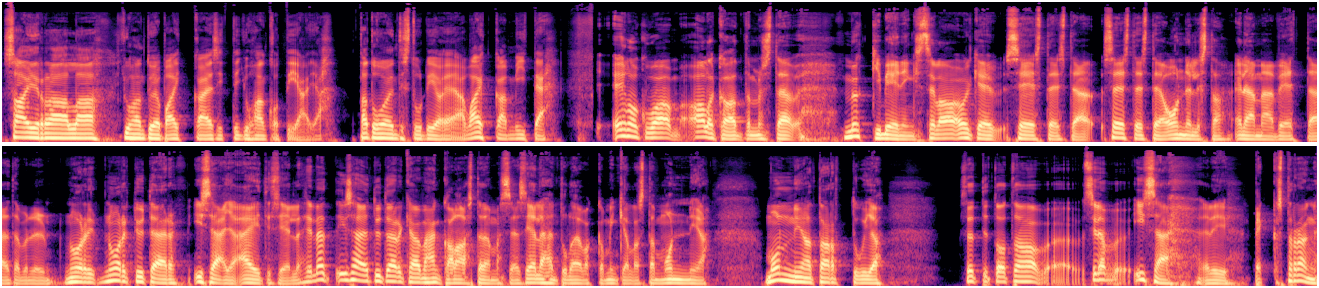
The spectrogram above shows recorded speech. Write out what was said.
sairaalaa, Juhan työpaikkaa ja sitten Juhan kotia ja tatuointistudioja ja vaikka mitä. Elokuva alkaa tämmöistä mökkimieningistä. Siellä on oikein seesteistä, seesteistä ja onnellista elämää viettää tämmöinen nuori, nuori tytär, isä ja äiti siellä. Siellä isä ja tytär käy vähän kalastelemassa ja siellähän tulee vaikka minkälaista monnia, monnia tarttuu ja sitten tota, siinä isä, eli Pekka Strang,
